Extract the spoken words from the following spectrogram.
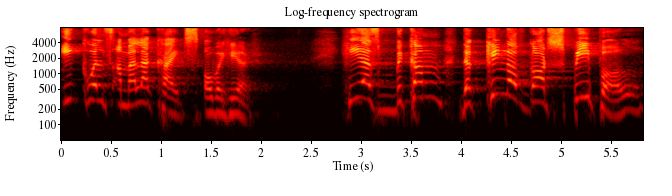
equals Amalekites over here. He has become the king of God's people,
